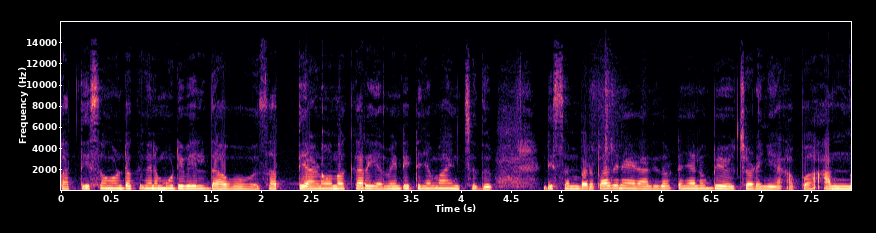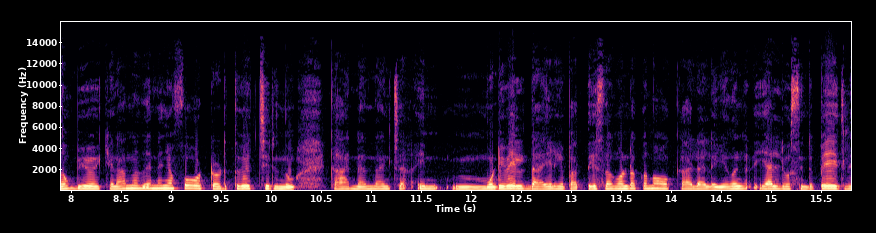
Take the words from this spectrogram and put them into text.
പത്ത് ദിവസം കൊണ്ടൊക്കെ ഇങ്ങനെ മുടി വലുതാവോ? സത്യമാണോ എന്നൊക്കെ അറിയാൻ വേണ്ടിയിട്ട് ഞാൻ വാങ്ങിച്ചത്. ഡിസംബർ പതിനേഴാം തീയതി തൊട്ട് ഞാൻ ഉപയോഗിച്ചു തുടങ്ങി അപ്പോൾ അന്ന് ഉപയോഗിക്കണം അന്ന് തന്നെ ഞാൻ ഫോട്ടോ എടുത്ത് വെച്ചിരുന്നു. കാരണം എന്താണെന്ന് വെച്ചാൽ മുടി വലുതായി അല്ലെങ്കിൽ പത്ത് ദിവസം കൊണ്ടൊക്കെ നോക്കാമല്ലോ അല്ലെങ്കിൽ ഈ അല്ലൂസിന്റെ പേജിൽ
